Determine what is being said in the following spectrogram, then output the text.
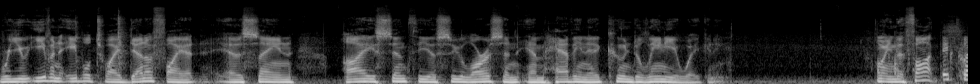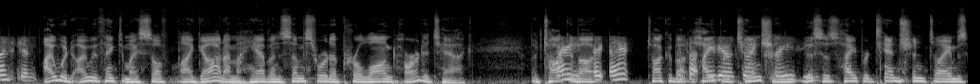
were you even able to identify it as saying I Cynthia Sue Larson am having a Kundalini awakening I mean, the thought Good question. I would I would think to myself, my God, I'm having some sort of prolonged heart attack. Uh, talk Right. about I- I- talk about thought maybe I was going hypertension. This is hypertension times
